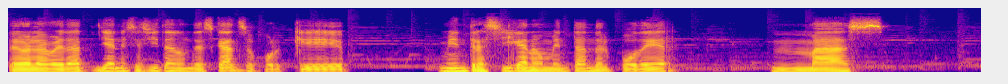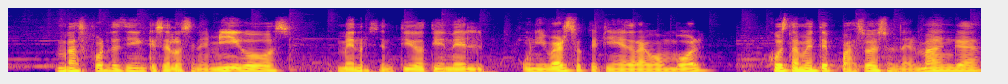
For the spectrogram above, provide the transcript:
pero la verdad ya necesitan un descanso porque mientras sigan aumentando el poder, más, más fuertes tienen que ser los enemigos, menos sentido tiene el universo que tiene Dragon Ball. Justamente pasó eso en el manga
